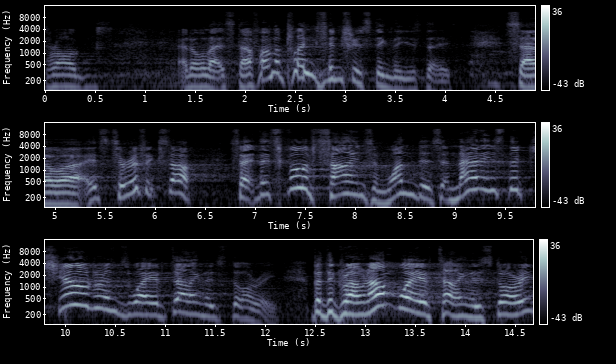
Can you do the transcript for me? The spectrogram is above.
frogs and all that stuff? On the plane's interesting these days. So uh, it's terrific stuff. So it's full of signs and wonders, and that is the children's way of telling the story. But the grown up way of telling the story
